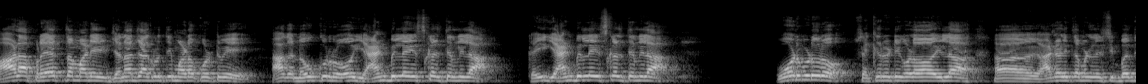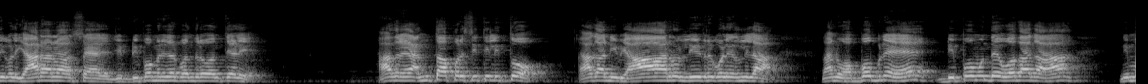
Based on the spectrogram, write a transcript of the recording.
ಭಾಳ ಪ್ರಯತ್ನ ಮಾಡಿ ಜನ ಜಾಗೃತಿ ಮಾಡೋಕೊಟ್ವಿ. ಆಗ ನೌಕರರು ಹ್ಯಾಂಡ್ ಬಿಲ್ಲೇ ಇಸ್ಕೊಳ್ತಿರ್ಲಿಲ್ಲ. ಕೈಗೆ ಹ್ಯಾಂಡ್ ಬಿಲ್ಲೇ ಇಸ್ಕೊಳ್ತಿರ್ಲಿಲ್ಲ. ಓಡ್ಬಿಡೋರು ಸೆಕ್ಯೂರಿಟಿಗಳು ಇಲ್ಲ ಆಡಳಿತ ಮಂಡಳಿ ಸಿಬ್ಬಂದಿಗಳು ಯಾರು ಡಿಪೋ ಮ್ಯಾನೇಜರ್ ಬಂದರು ಅಂತೇಳಿ. ಆದರೆ ಅಂಥ ಪರಿಸ್ಥಿತಿಲಿತ್ತು. ಆಗ ನೀವು ಯಾರು ಲೀಡ್ರ್ಗಳು ಇರಲಿಲ್ಲ. ನಾನು ಒಬ್ಬೊಬ್ಬನೇ ಡಿಪೋ ಮುಂದೆ ಹೋದಾಗ ನಿಮ್ಮ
